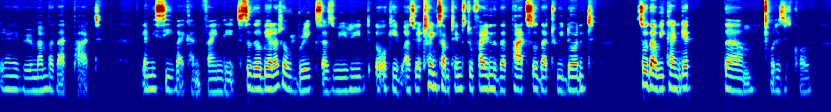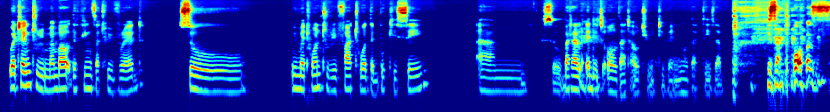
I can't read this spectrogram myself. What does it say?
I don't even remember that part. Let me see if I can find it. So there'll be a lot of breaks as we read. oh, Okay, as we're trying sometimes to find the part so that we don't, so that we can get the what is it called? We're trying to remember the things that we've read. So we might want to refer to what the book is saying. Um. So, but I'll edit all that out. You won't even know that there's a there's a pause.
